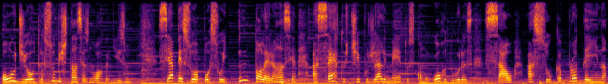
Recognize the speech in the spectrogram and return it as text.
ou de outras substâncias no organismo, se a pessoa possui intolerância a certos tipos de alimentos como gorduras, sal, açúcar, proteína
